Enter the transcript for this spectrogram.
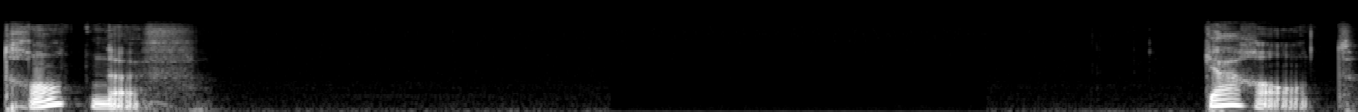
trente-neuf. quarante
